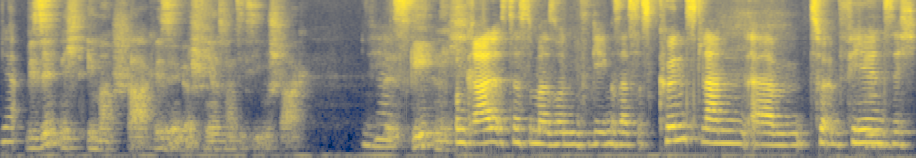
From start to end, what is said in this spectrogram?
Ja. Wir sind nicht immer stark, wir sind nicht 24-7 stark. Ja. Es geht nicht. Und gerade ist das immer so ein Gegensatz, es Künstlern ähm, zu empfehlen, Mhm. sich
